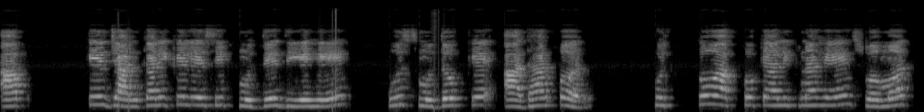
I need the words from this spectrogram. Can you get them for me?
आपके जानकारी के लिए सिर्फ़ मुद्दे दिए हैं। उस मुद्दों के आधार पर खुद को आपको क्या लिखना है? स्वमत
